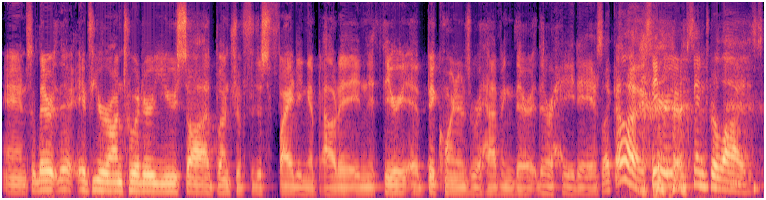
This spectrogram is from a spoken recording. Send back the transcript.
And so there, there if you're on Twitter, you saw a bunch of just fighting about it. And the theory uh, Bitcoiners were having their their heyday. It's like, oh, Ethereum centralized.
